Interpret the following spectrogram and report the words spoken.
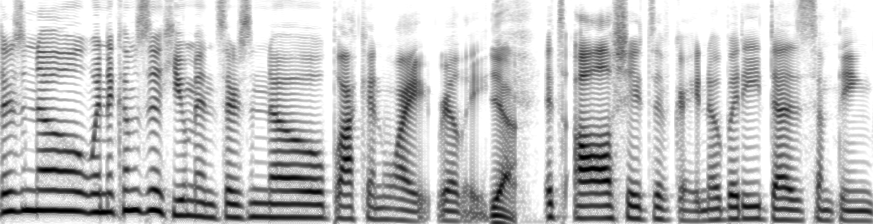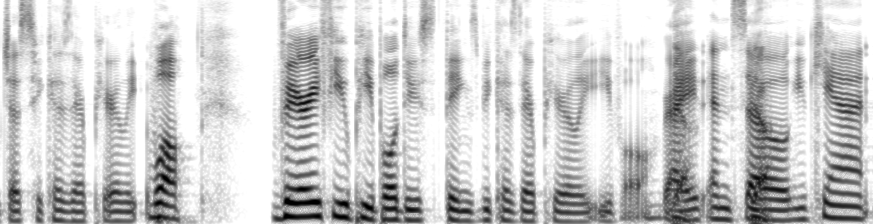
there's no when it comes to humans, there's no black and white really. yeah. It's all shades of gray. Nobody does something just because they're purely well. Very few people do things because they're purely evil, right? And so you can't.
